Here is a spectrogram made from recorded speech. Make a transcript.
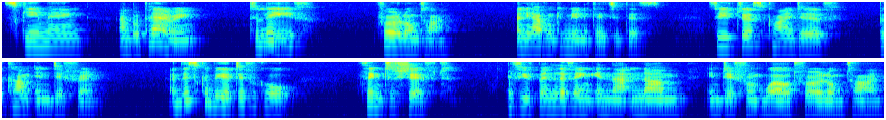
scheming, and preparing to leave for a long time and you haven't communicated this. So you've just kind of become indifferent. And this can be a difficult thing to shift if you've been living in that numb, indifferent world for a long time.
